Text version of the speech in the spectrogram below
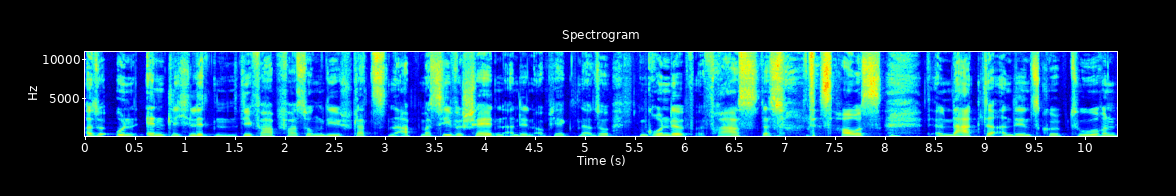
also unendlich litten. Die Farbfassungen, die platzten ab, massive Schäden an den Objekten. Also im Grunde fraß das, das Haus nagte an den Skulpturen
